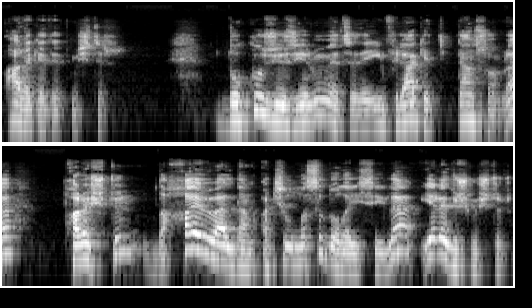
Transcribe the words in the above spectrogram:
hareket etmiştir. 920 metrede infilak ettikten sonra paraşütün daha evvelden açılması dolayısıyla yere düşmüştür.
